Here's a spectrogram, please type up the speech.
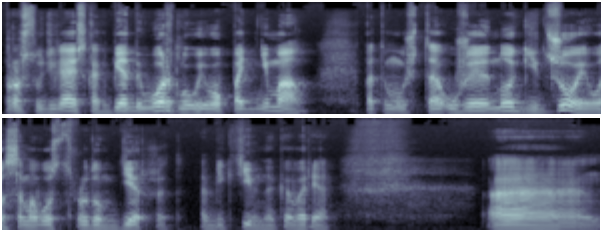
просто удивляюсь, как бедный Уордлоу его поднимал, потому что уже ноги Джо его самого с трудом держат, объективно говоря. А,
